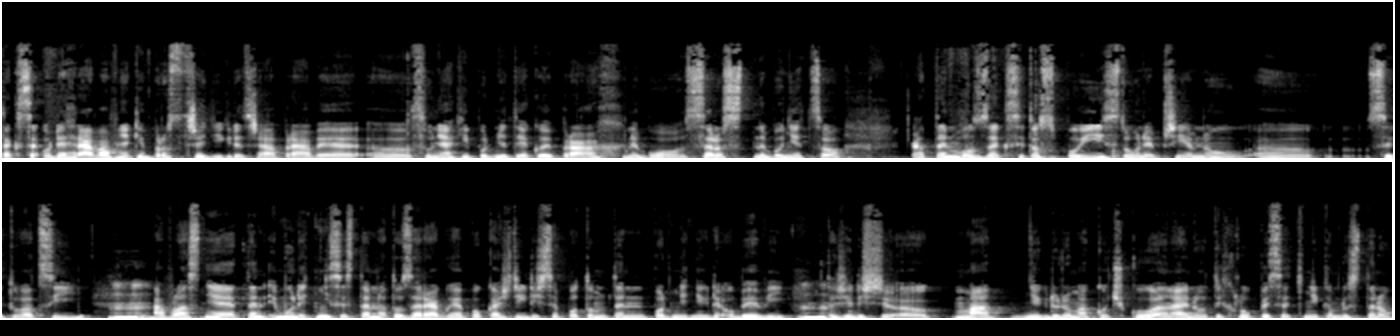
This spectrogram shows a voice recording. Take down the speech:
tak se odehrává v nějakém prostředí, kde třeba právě uh, jsou nějaký podměty, jako je prach nebo srst nebo něco a ten mozek si to spojí s tou nepříjemnou uh, situací Mhm. a vlastně ten imunitní systém na to zareaguje pokaždý, když se potom ten podnět někde objeví. Mhm. Takže když uh, má někdo doma kočku a najednou ty chlupy se ti někam dostanou,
